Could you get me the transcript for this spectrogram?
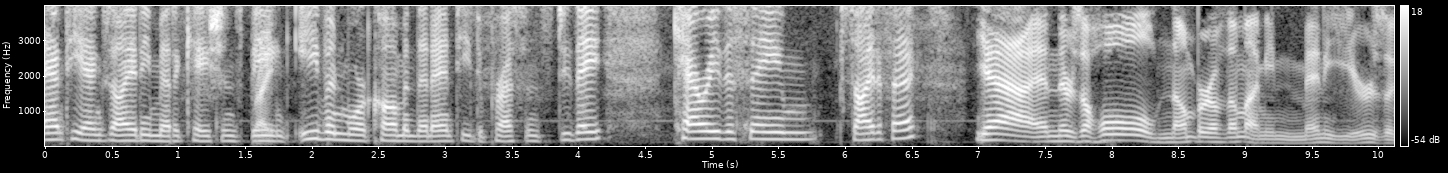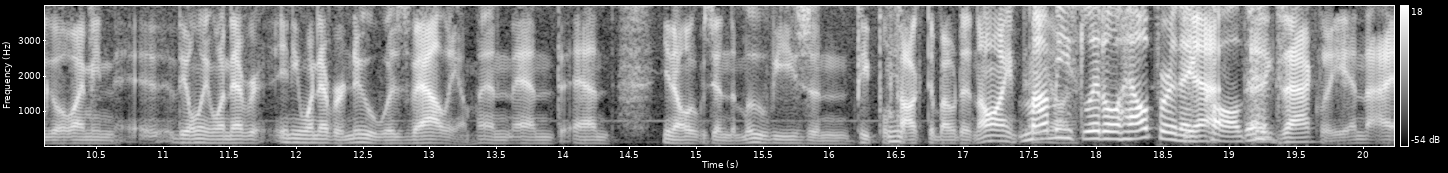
anti-anxiety medications being right. even more common than antidepressants. Do they carry the same side effects? Yeah, and there's a whole number of them. I mean, many years ago, I mean, the only one ever anyone ever knew was Valium, and and and you know it was in the movies, and people mm. talked about it. Oh, I, Mommy's you know, Little Helper, they yeah, called it exactly. And I,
